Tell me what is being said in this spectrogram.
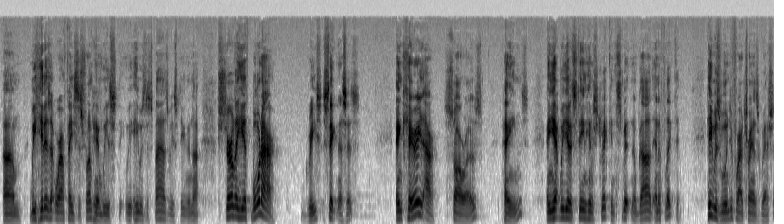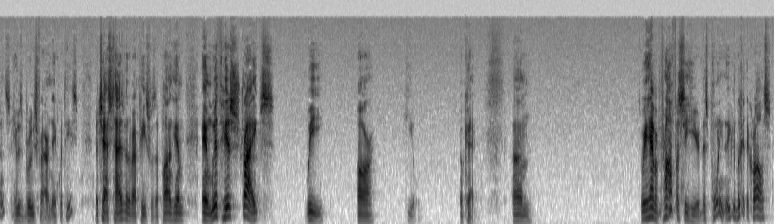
Um, we hid as it were our faces from him. We, we, he was despised, we esteemed him not. Surely he hath borne our griefs, sicknesses, and carried our sorrows, pains, and yet we did esteem him stricken, smitten of God, and afflicted. He was wounded for our transgressions, he was bruised for our iniquities. The chastisement of our peace was upon him, and with his stripes we are healed. Okay. Um, so we have a prophecy here that's pointing. You can look at the cross,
